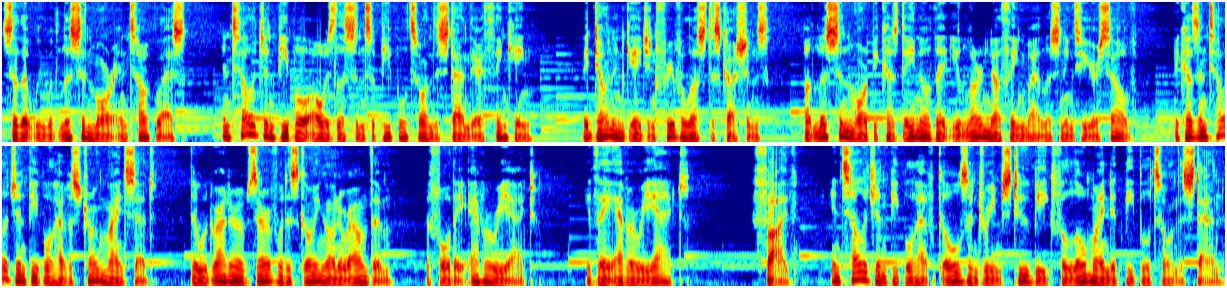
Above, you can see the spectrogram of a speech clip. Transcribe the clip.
so that we would listen more and talk less. Intelligent people always listen to people to understand their thinking. They don't engage in frivolous discussions, but listen more because they know that you learn nothing by listening to yourself. Because intelligent people have a strong mindset, they would rather observe what is going on around them before they ever react, if they ever react. 5. Intelligent people have goals and dreams too big for low-minded people to understand.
